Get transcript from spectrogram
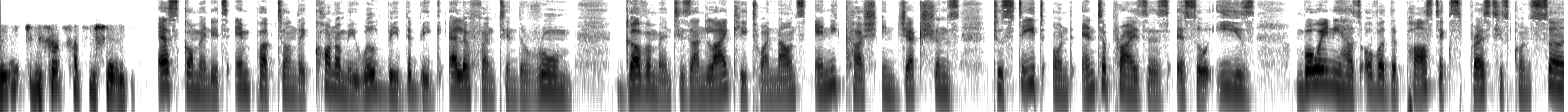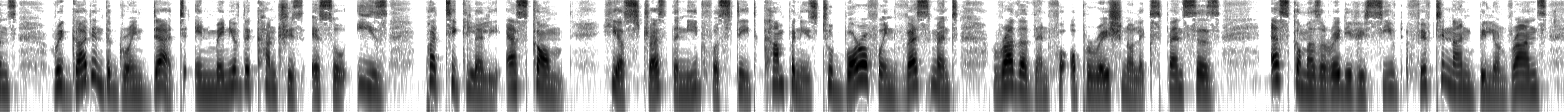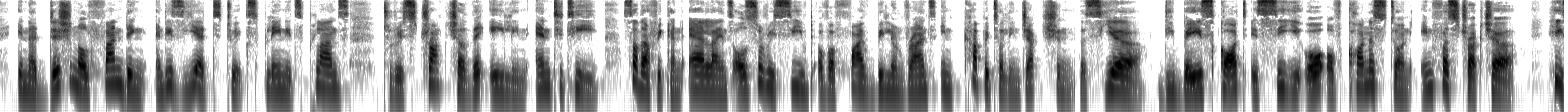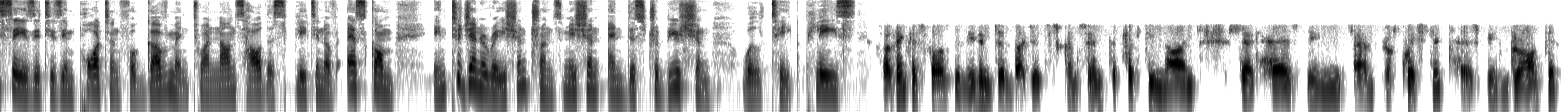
They need to be self-sufficient. Eskom and its impact on the economy will be the big elephant in the room. Government is unlikely to announce any cash injections to state-owned enterprises, SOEs. Mboweni has over the past expressed his concerns regarding the growing debt in many of the country's SOEs, particularly Eskom. He has stressed the need for state companies to borrow for investment rather than for operational expenses. Eskom has already received 59 billion rands in additional funding and is yet to explain its plans to restructure the ailing entity. South African Airlines also received over 5 billion rands in capital injection this year. DeBay Scott is CEO of Cornerstone Infrastructure. He says it is important for government to announce how the splitting of Eskom into generation, transmission and distribution will take place. I think as far as the medium-term budget is concerned, the 59 that has been um, requested has been granted,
